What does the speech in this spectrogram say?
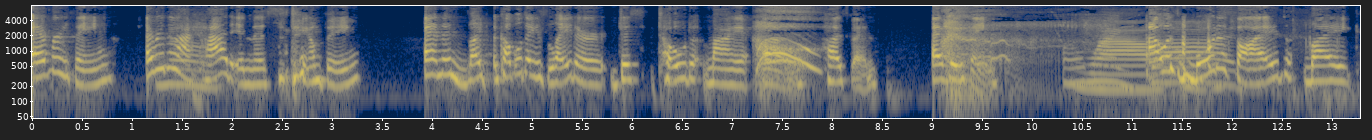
everything, everything I had in this damn thing. And then like a couple days later, just told my um, husband everything. Wow. I was mortified. Like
